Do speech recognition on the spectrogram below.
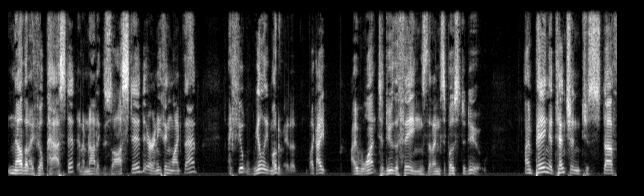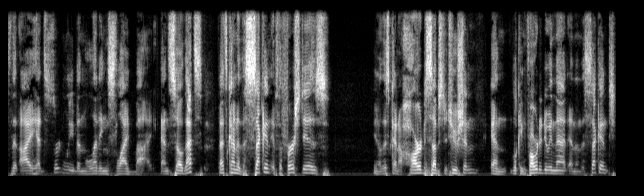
now that I feel past it and I'm not exhausted or anything like that, I feel really motivated. Like I, I want to do the things that I'm supposed to do. I'm paying attention to stuff that I had certainly been letting slide by. And so that's that's kind of the second if the first is you know this kind of hard substitution and looking forward to doing that and then the second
